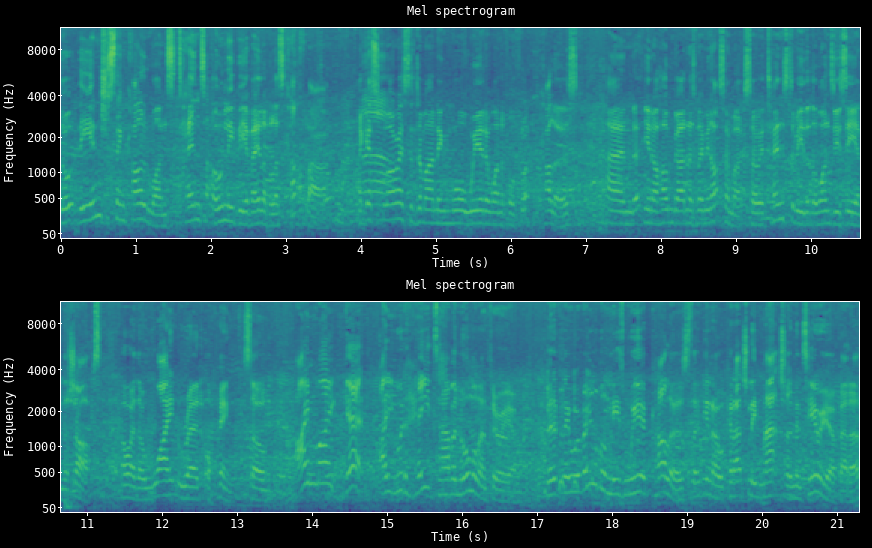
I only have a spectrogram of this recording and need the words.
The, the interesting coloured ones tend to only be available as cut flower. I guess ah. florists are demanding more weird and wonderful fl- colours, and you know home gardeners maybe not so much. So it tends to be that the ones you see in the shops are either white, red, or pink. So I might get. I would hate to have a normal anthurium, but if they were available in these weird colours that you know could actually match an interior better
